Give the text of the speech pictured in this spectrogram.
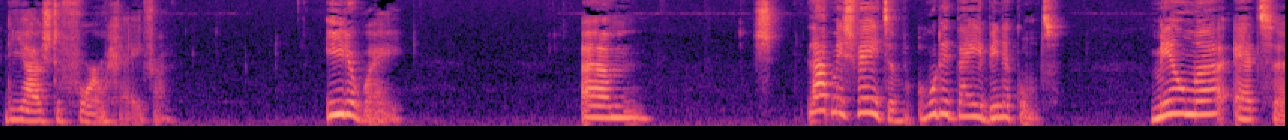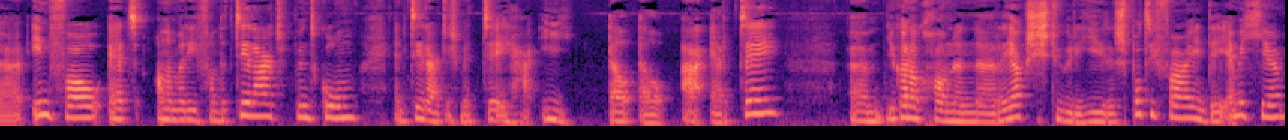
de juiste vorm geven. Either way. Um, laat me eens weten hoe dit bij je binnenkomt. Mail me at uh, info at. En Tillaert is met T-H-I-L-L-A-R-T. Ehm, je kan ook gewoon een uh, reactie sturen hier in Spotify, een DM'tje.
